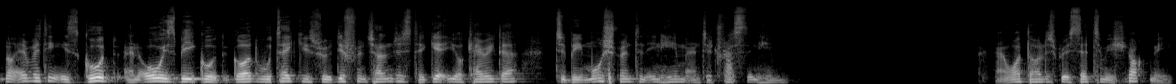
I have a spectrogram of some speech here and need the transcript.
Not everything is good and always be good. God will take you through different challenges to get your character to be more strengthened in Him and to trust in Him. And what the Holy Spirit said to me shocked me.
